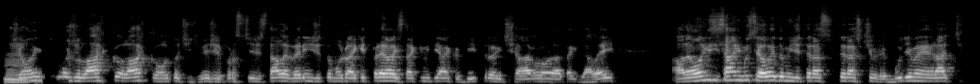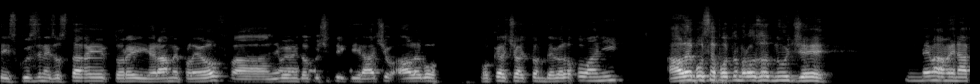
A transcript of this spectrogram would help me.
mm. že oni to môžu ľahko, ľahko otočiť. Vieš, že proste že stále verím, že to môžu, aj keď prehrali s takými tým ako Detroit, Charlotte a tak ďalej, ale oni si sami musia uvedomiť, že teraz, teraz čo, že budeme hrať v tej skúsenej zostave, v ktorej hráme playoff a nebudeme toľko šetriť tých hráčov, alebo pokračovať v tom developovaní, alebo sa potom rozhodnúť, že nemáme na,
